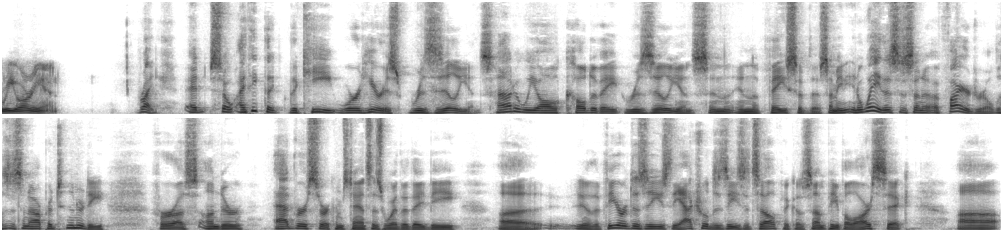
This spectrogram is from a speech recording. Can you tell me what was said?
reorient. Right. And so I think the, the key word here is resilience. How do we all cultivate resilience in, in the face of this? I mean, in a way, this is an, a fire drill. This is an opportunity for us under adverse circumstances, whether they be, uh, you know, the fear of disease, the actual disease itself, because some people are sick, uh,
